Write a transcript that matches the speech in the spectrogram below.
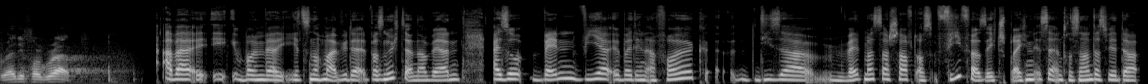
ready for grab. Aber äh, wollen wir jetzt nochmal wieder etwas nüchterner werden? Also, wenn wir über den Erfolg dieser Weltmeisterschaft aus FIFA-Sicht sprechen, ist ja interessant, dass wir da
